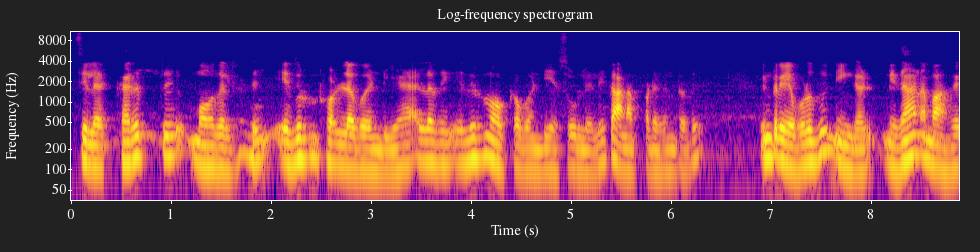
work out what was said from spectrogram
சில கருத்து மோதல்களை எதிர்கொள்ள வேண்டிய அல்லது எதிர்நோக்க வேண்டிய சூழ்நிலை காணப்படுகின்றது. இன்றைய பொழுது நீங்கள் நிதானமாக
